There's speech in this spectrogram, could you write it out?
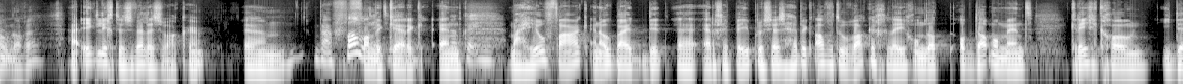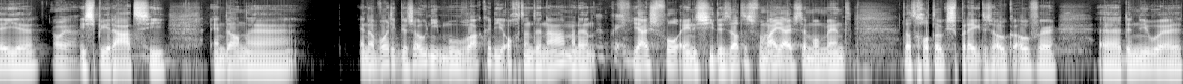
Ook nog, hè? Ik lig dus wel eens wakker ehm, van de kerk. En. Maar heel vaak, en ook bij dit eh, RGP-proces, heb ik af en toe wakker gelegen. Omdat op dat moment kreeg ik gewoon ideeën, Oh ja. inspiratie. En dan, eh, en dan word ik dus ook niet moe wakker die ochtend daarna. Maar dan juist vol energie. Dus dat is voor mij juist een moment dat God ook spreekt. Dus ook over eh, de nieuwe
